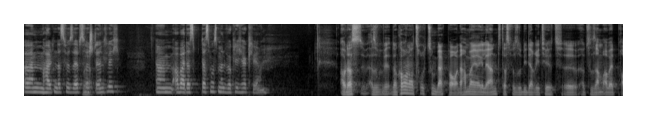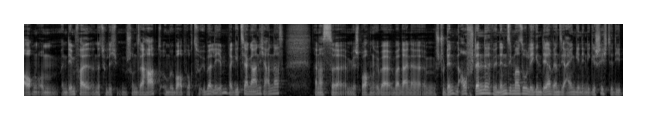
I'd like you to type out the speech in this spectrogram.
ähm, halten das für selbstverständlich. Ja. Ähm, aber das, das muss man wirklich erklären. Aber das, also dann kommen wir noch zurück zum Bergbau. Da haben wir ja gelernt, dass wir Solidarität, äh, Zusammenarbeit brauchen, um in dem Fall natürlich schon sehr hart, um überhaupt auch zu überleben. Da geht es ja gar nicht anders. Dann hast du äh, gesprochen über, über deine ähm, Studentenaufstände, wir nennen sie mal so, legendär werden sie eingehen in die Geschichte, die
